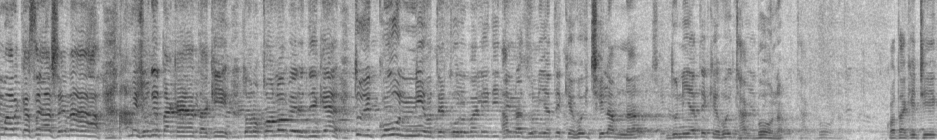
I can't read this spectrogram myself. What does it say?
আমার কাছে আসে না। আমি শুধু তাকায়া থাকি তোর কলবের দিকে। তুই কোন নিয়তে কোরবানি দিতে আমরা দুনিয়াতে কেহই ছিলাম না দুনিয়াতে কেহই থাকব না। কথা কি ঠিক?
